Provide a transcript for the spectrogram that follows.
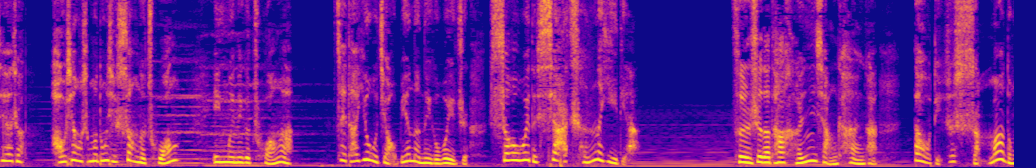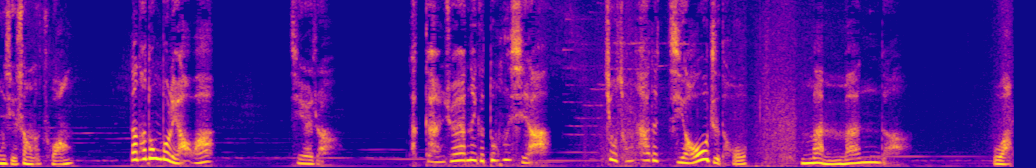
接着，好像什么东西上了床，因为那个床啊，在他右脚边的那个位置稍微的下沉了一点。此时的他很想看看，到底是什么东西上了床，但他动不了啊。接着，他感觉那个东西啊，就从他的脚趾头，慢慢的往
